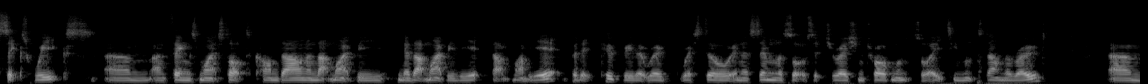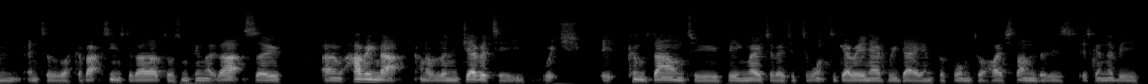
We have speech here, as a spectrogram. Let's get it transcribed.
six weeks um, and things might start to calm down and that might be you know that might be the that might be it. But it could be that we're we're still in a similar sort of situation 12 months or 18 months down the road um, until like a vaccine's developed or something like that. So um, having that kind of longevity which it comes down to being motivated to want to go in every day and perform to a high standard is is going to be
